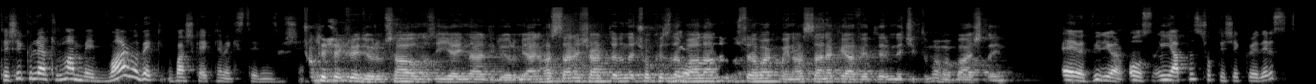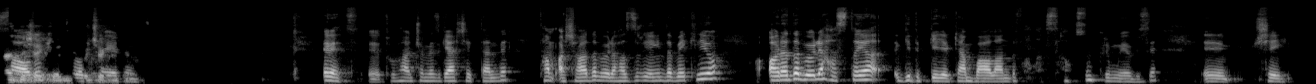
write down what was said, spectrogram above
Teşekkürler Turhan Bey. Var mı başka eklemek istediğiniz bir şey? Çok teşekkür ediyorum. Sağ olunuz. İyi yayınlar diliyorum. Yani hastane şartlarında çok hızlı Evet. bağlandım. Kusura bakmayın. Hastane kıyafetlerimle çıktım ama bağışlayın. Evet biliyorum. Olsun. İyi yaptınız. Çok teşekkür ederiz. Ben Sağ olun. teşekkür ederim. Evet, e, Turhan Çömez gerçekten de tam aşağıda böyle hazır yayında bekliyor. Arada böyle hastaya gidip gelirken bağlandı falan sağ olsun kırmıyor bizi. E, şey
